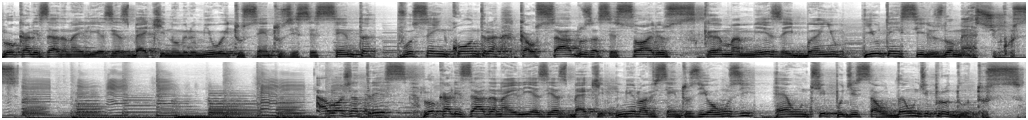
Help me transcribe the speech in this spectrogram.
localizada na Elias Yasbeck número 1860, você encontra calçados, acessórios, cama, mesa e banho e utensílios domésticos. A loja 3, localizada na Elias Yasbeck 1911, é um tipo de saldão de produtos.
